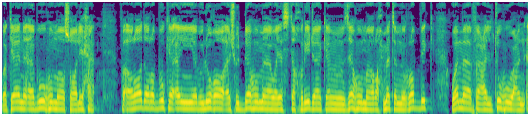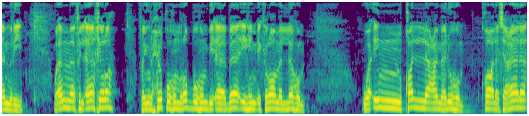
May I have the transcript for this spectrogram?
وكان أبوهما صالحا فأراد ربك أن يبلغا أشدهما ويستخرجا كنزهما رحمة من ربك وما فعلته عن أمري. وأما في الآخرة فيلحقهم ربهم بآبائهم إكراما لهم وإن قل عملهم. قال تعالى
